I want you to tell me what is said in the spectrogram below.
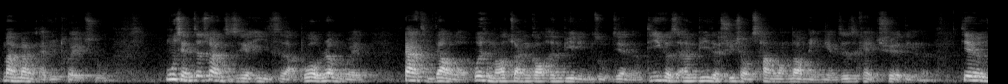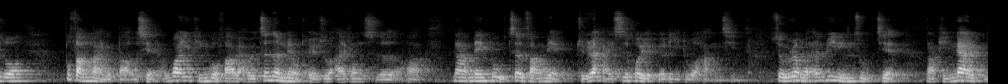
慢慢才去推出。目前这算只是一个预测啊，不过我认为刚才提到了为什么要专攻 NB 零组件呢？第一个是 NB 的需求畅旺到明年，这是可以确定的。第二个是说不妨买个保险，万一苹果发表会真的没有推出 iPhone 十二的话，那 MacBook 这方面绝对还是会有一个利多行情。所以我认为 NB 零组件，那苹概股。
